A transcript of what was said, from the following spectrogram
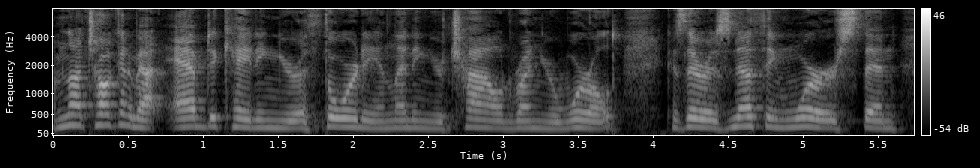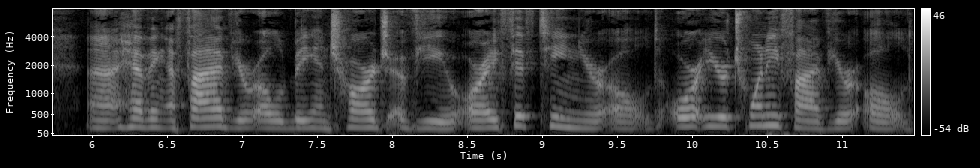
I'm not talking about abdicating your authority and letting your child run your world, because there is nothing worse than uh, having a five year old be in charge of you, or a 15 year old, or your 25 year old.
